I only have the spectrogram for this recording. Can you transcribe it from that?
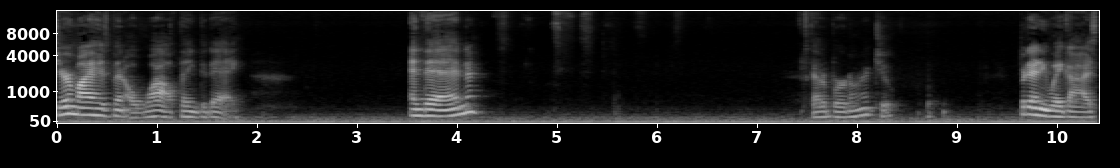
Jeremiah has been a wild thing today. And then it's got a bird on it too. But anyway, guys,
